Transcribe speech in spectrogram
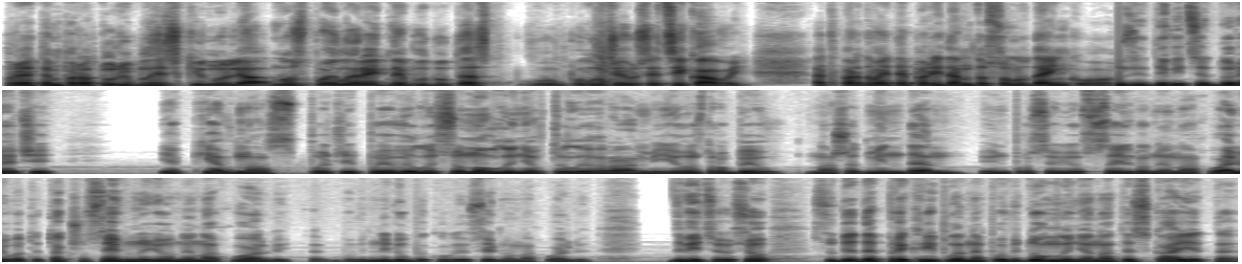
при температурі близькі нуля. Ну, спойлерить не буду, тест получився цікавий. А тепер давайте перейдемо до солоденького. Дивіться, до речі, яке в нас появилось оновлення в Телеграмі. Його зробив наш адмін Ден. Він просив його сильно не нахвалювати, так що сильно його не нахвалюйте. Бо він не любить, коли його сильно нахвалюють. Дивіться, ось сюди, де прикріплене повідомлення, натискаєте.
